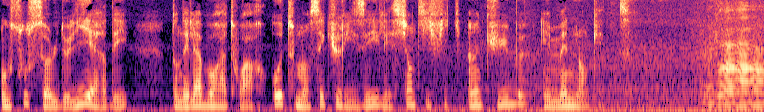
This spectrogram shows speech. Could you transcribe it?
Au sous-sol de l'IRD, dans des laboratoires hautement sécurisés, les scientifiques incubent et mènent l'enquête. On va,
